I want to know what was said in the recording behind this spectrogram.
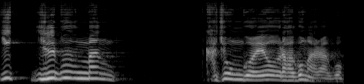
이 일부분만 가져온 거예요라고 말하고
